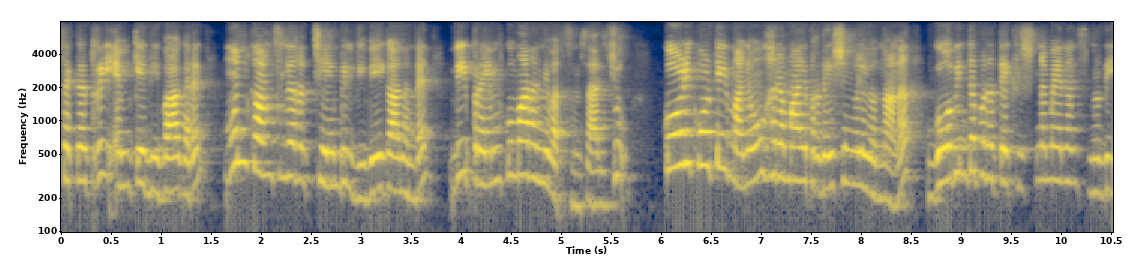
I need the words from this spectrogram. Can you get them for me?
സെക്രട്ടറി എം കെ ദിവാകരൻ മുൻ കൗൺസിലർ ചേമ്പിൽ വിവേകാനന്ദൻ വി പ്രേംകുമാർ എന്നിവർ സംസാരിച്ചു. കോഴിക്കോട്ടെ മനോഹരമായ പ്രദേശങ്ങളിലൊന്നാണ് ഗോവിന്ദപുരത്തെ കൃഷ്ണമേനോൻ സ്മൃതി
